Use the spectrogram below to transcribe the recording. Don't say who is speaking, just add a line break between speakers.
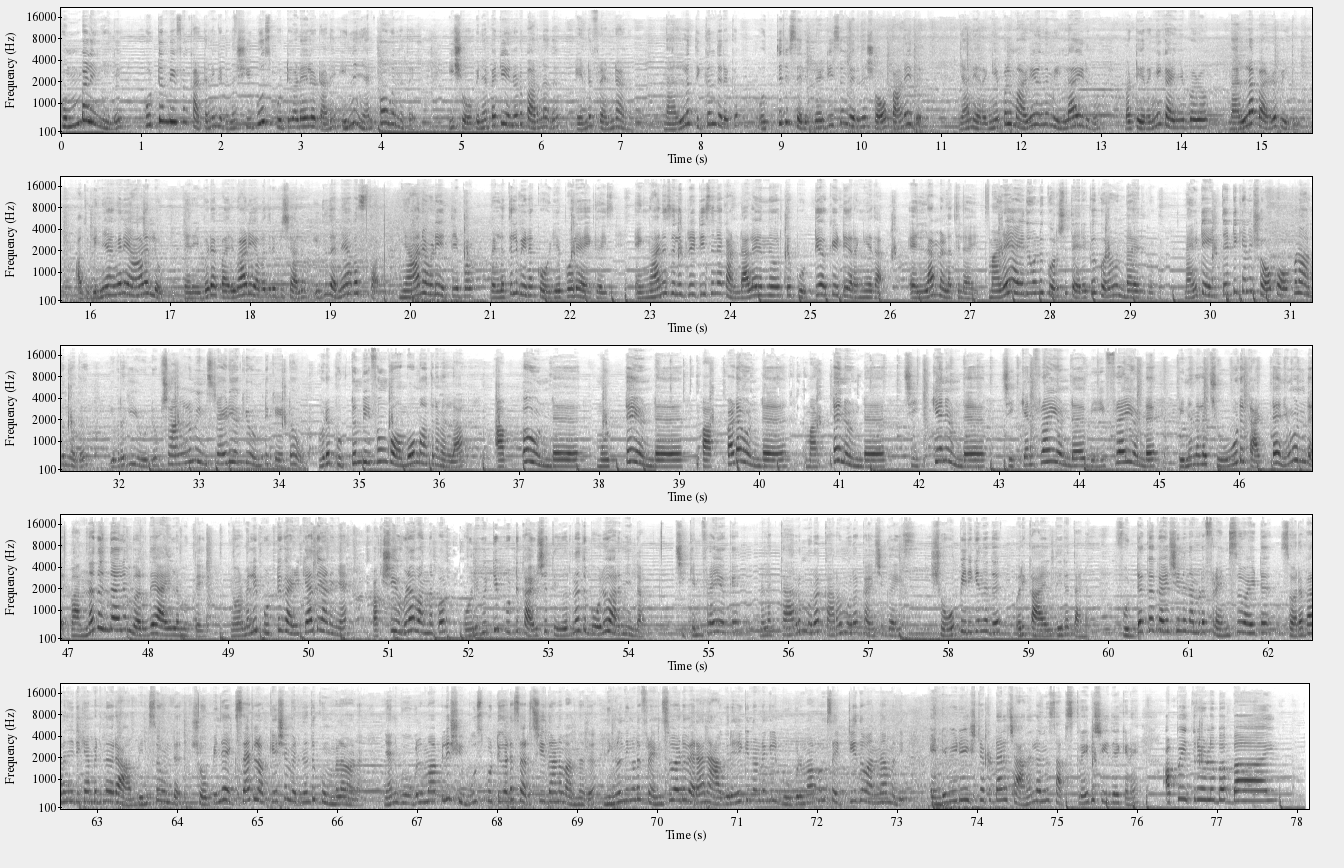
കുമ്പളങ്ങിയിൽ പുട്ടും ബീഫും കട്ടനും കിട്ടുന്ന ഷിബൂസ് പുട്ടുകടയിലോട്ടാണ് ഇന്ന് ഞാൻ പോകുന്നത്. ഈ ഷോപ്പിനെ പറ്റി എന്നോട് പറഞ്ഞത് എന്റെ ഫ്രണ്ടാണ്. നല്ല തിക്കും തിരക്കും ഒത്തിരി സെലിബ്രിറ്റീസും വരുന്ന ഷോപ്പാണ് ഇത്. ഞാൻ ഇറങ്ങിയപ്പോൾ മഴയൊന്നും ഇല്ലായിരുന്നു ബട്ട് ഇറങ്ങി കഴിഞ്ഞപ്പോഴോ നല്ല മഴ പെയ്തു. അത് പിന്നെ അങ്ങനെയാണല്ലോ. ഞാൻ ഇവിടെ പരിപാടി അവതരിപ്പിച്ചാലും ഇത് തന്നെ അവസ്ഥ. ഞാൻ അവിടെ എത്തിയപ്പോൾ വെള്ളത്തിൽ വീണ കോഴിയെ പോലെ ആയി ഗൈസ് എങ്ങാനും സെലിബ്രിറ്റീസിനെ കണ്ടാലോ എന്നോർത്ത് പുട്ടിയൊക്കെ ഇട്ട് ഇറങ്ങിയതാ. എല്ലാം വെള്ളത്തിലായി. മഴയായതുകൊണ്ട് കുറച്ച് തിരക്ക് കുറവുണ്ടായിരുന്നു. നൈറ്റ് എയ്റ്റ് തേർട്ടിക്കാണ് ഷോപ്പ് ഓപ്പൺ ആകുന്നത്. ഇവർക്ക് യൂട്യൂബ് ചാനലും ഇൻസ്റ്റൈഡിയും ഒക്കെ ഉണ്ട് കേട്ടോ. ഇവിടെ പുട്ടും ബീഫും കോംബോ മാത്രമല്ല അപ്പമുണ്ട് മുട്ടയുണ്ട് പപ്പടമുണ്ട് മട്ടനുണ്ട് ചിക്കനുണ്ട് ചിക്കൻ ഫ്രൈ ഉണ്ട് ബീഫ് ഫ്രൈ ഉണ്ട് പിന്നെ നല്ല ചൂട് കട്ടനും ഉണ്ട്. വന്നത് എന്തായാലും വെറുതെ ആയില്ല മുത്തേ. നോർമലി പുട്ട് കഴിക്കാതെയാണ് ഞാൻ. പക്ഷെ ഇവിടെ വന്നപ്പോൾ ഒരു കുറ്റി പുട്ട് കഴിച്ചു തീർന്നത് പോലും അറിഞ്ഞില്ല. ചിക്കൻ ഫ്രൈ ഒക്കെ നല്ല കറുമുറ കറുമുറ കഴിച്ചു ഗൈസ് ഷോപ്പ് ഇരിക്കുന്നത് ഒരു കായൽ തീരത്താണ് ഫുഡൊക്കെ കഴിച്ചിട്ട് നമ്മുടെ ഫ്രണ്ട്സുമായിട്ട് സ്വര പറഞ്ഞിരിക്കാൻ പറ്റുന്ന ഒരു ആംബിയൻസും ഉണ്ട്. ഷോപ്പിന്റെ എക്സാക്ട് ലൊക്കേഷൻ വരുന്നത് കുമ്പളമാണ്. ഞാൻ ഗൂഗിൾ മാപ്പിൽ ഷിബൂസ് പുട്ടുകട സെർച്ച് ചെയ്താണ് വന്നത്. നിങ്ങൾ നിങ്ങളുടെ ഫ്രണ്ട്സുമായിട്ട് വരാൻ ആഗ്രഹിക്കുന്നുണ്ടെങ്കിൽ ഗൂഗിൾ മാപ്പും സെറ്റ് ചെയ്ത് വന്നാൽ മതി. എന്റെ വീഡിയോ ഇഷ്ടപ്പെട്ടാൽ ചാനൽ ഒന്ന് സബ്സ്ക്രൈബ് ചെയ്തേക്കണേ. അപ്പോൾ ഇത്രയേ ഉള്ളൂ. ബൈ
